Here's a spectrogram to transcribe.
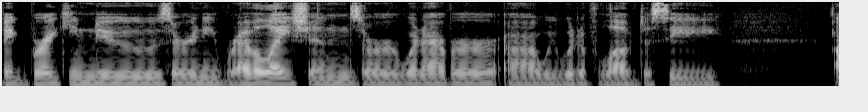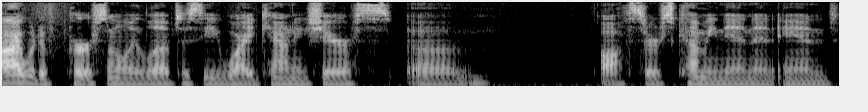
big breaking news or any revelations or whatever. Uh, we would have loved to see, I would have personally loved to see White County Sheriff's um, officers coming in and, and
